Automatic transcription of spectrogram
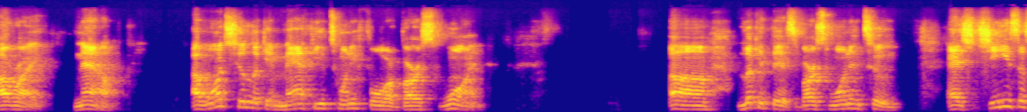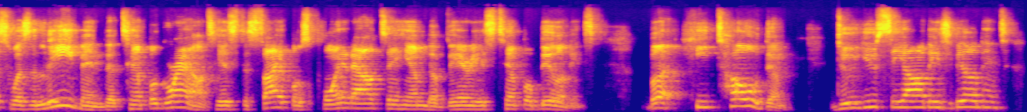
All right. Now, I want you to look at Matthew 24, verse 1. Uh, look at this, verse 1 and 2. As Jesus was leaving the temple grounds, his disciples pointed out to him the various temple buildings. But he told them, Do you see all these buildings?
